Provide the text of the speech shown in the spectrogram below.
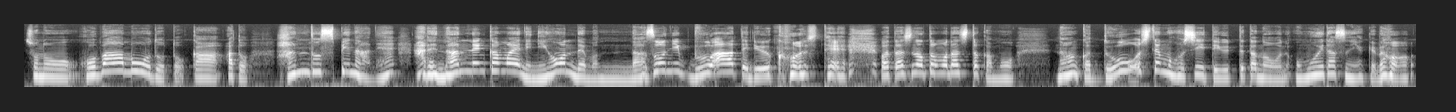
そのホバーボードとかあとハンドスピナーねあれ何年か前に日本でも謎にブワーって流行して私の友達とかもなんかどうしても欲しいって言ってたのを思い出すんやけど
